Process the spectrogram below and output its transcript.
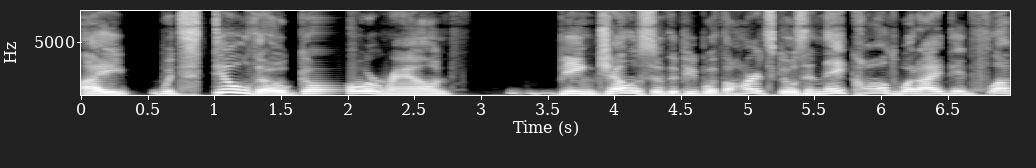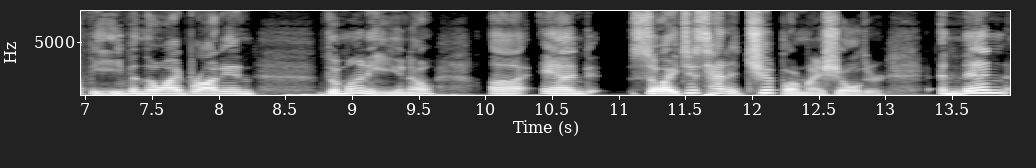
I would still though go around being jealous of the people with the hard skills and they called what I did fluffy, even though I brought in the money, you know? Uh, and so I just had a chip on my shoulder. And then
